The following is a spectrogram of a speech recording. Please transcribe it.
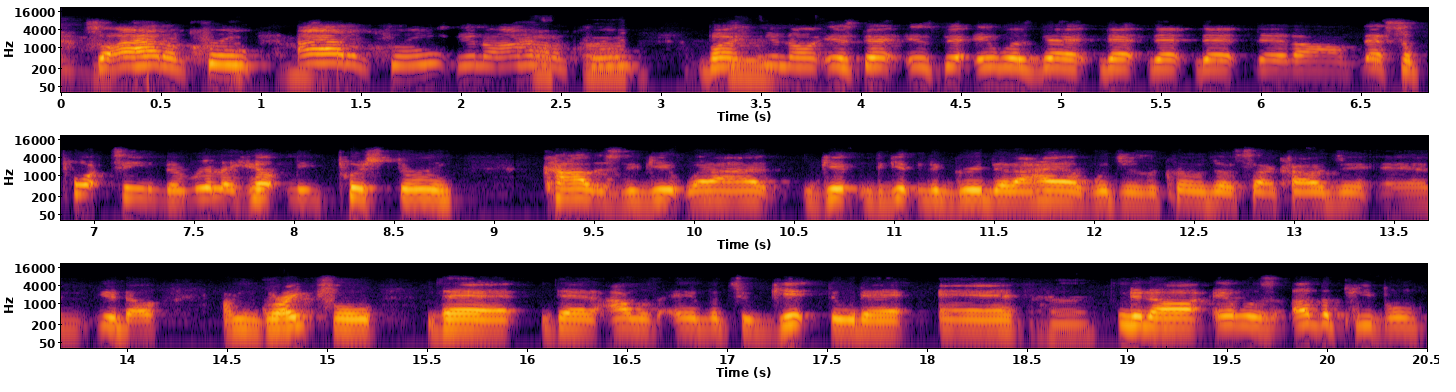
so I had a crew. I had a crew. You know, I had a crew. But yeah. you know, it's that it's that it was that that that that that um that support team that really helped me push through college to get what I get to get the degree that I have, which is a criminal justice psychology. And you know, I'm grateful that that I was able to get through that. And uh-huh. you know, it was other people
